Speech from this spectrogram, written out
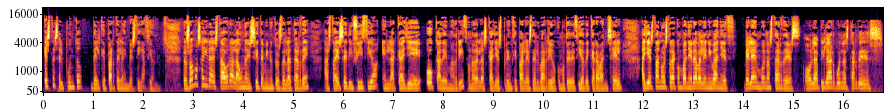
Este es el punto del que parte la investigación. Nos vamos a ir a esta hora, a la una y siete minutos de la tarde, hasta ese edificio en la calle Oca de Madrid, una de las calles principales del barrio, como te decía, de Carabanchel. Allí está nuestra compañera Belén Ibáñez. Belén, buenas tardes. Hola Pilar, buenas tardes.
